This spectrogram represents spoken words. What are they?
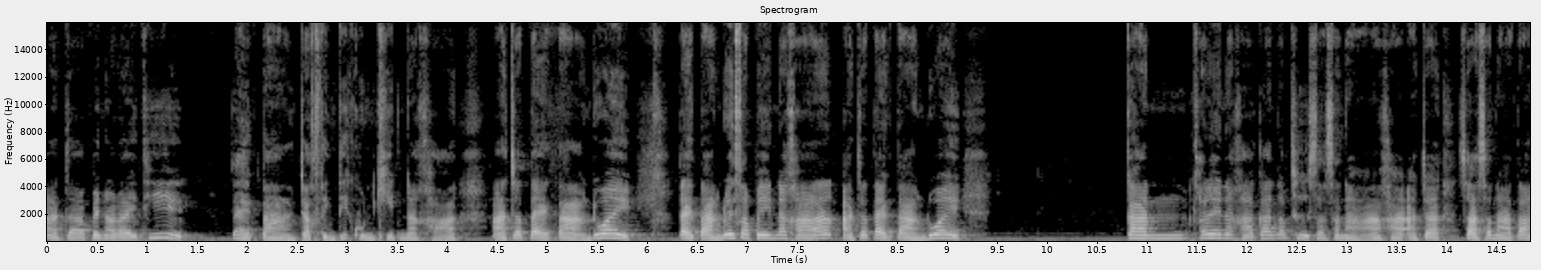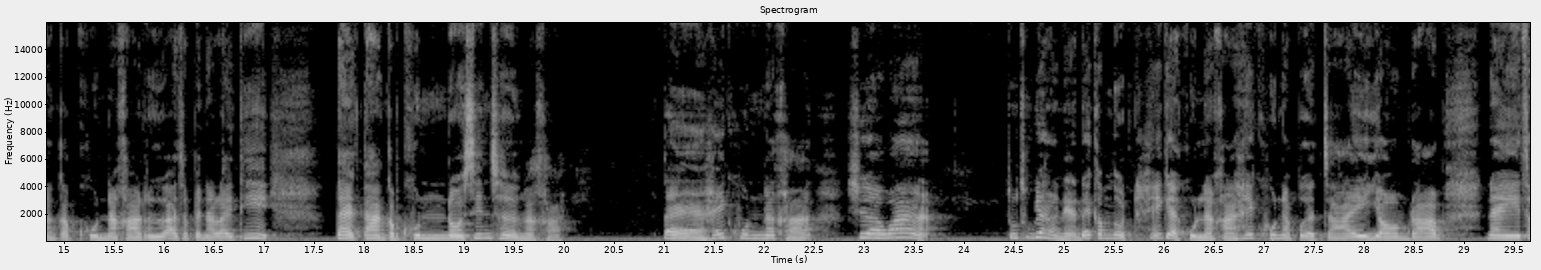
อาจจะเป็นอะไรที่ แตกต่างจากสิ่งที่คุณคิดนะคะ อาจจะแตกต่างด้วย แตกต่างด้วยสเปคนะคะ อาจจะแตกต่างด้วยการเขาเรียกนะคะ การนับถือศาสนาค่ะ อาจจะศาสนาต่างกับคุณนะคะ หรืออาจจะเป็นอะไรที่แตกต่างกับคุณโดยสิ้นเชิงอะค่ะ แต่ให้คุณนะคะ เชื่อว่า ทุกๆ อย่างเนี่ยได้กำหนดให้แก่คุณนะคะ ให้คุณนะเปิดใจยอมรับในส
